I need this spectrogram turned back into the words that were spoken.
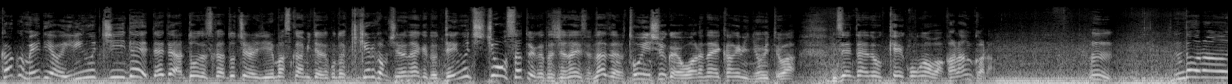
各メディアは入り口で大体どうですか、どちらに入れますか？みたいなことは聞けるかもしれないけど、出口調査という形じゃないですよ。なぜなら党員集会が終わらない限りにおいては、全体の傾向がわからんから。うん。だから、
